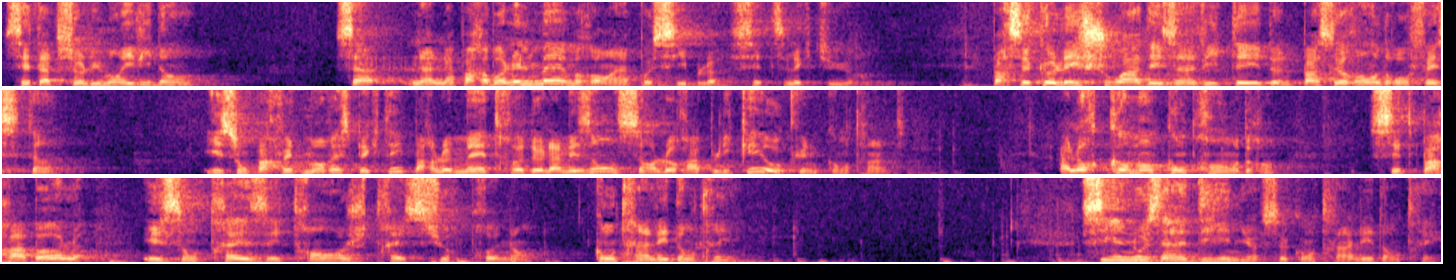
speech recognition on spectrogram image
c'est absolument évident. la, parabole elle-même rend impossible cette lecture. Parce que les choix des invités de ne pas se rendre au festin, ils sont parfaitement respectés par le maître de la maison sans leur appliquer aucune contrainte. Alors comment comprendre cette parabole et son très étrange, très surprenant contraint-les d'entrée s'il nous indigne ce contraint-les d'entrée,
